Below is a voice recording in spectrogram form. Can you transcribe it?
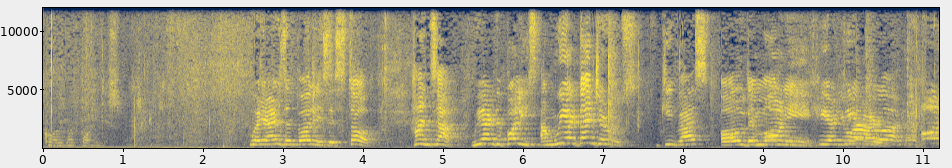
Call the police. Where are the police? Stop. Hands up! We are the police and we are dangerous. Give us all the money. Here you are. Come on,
